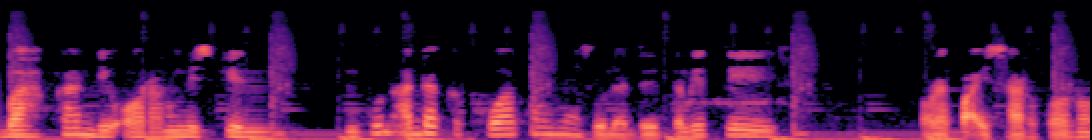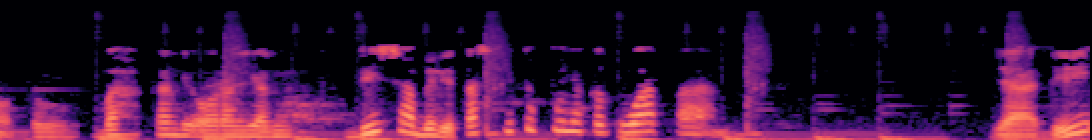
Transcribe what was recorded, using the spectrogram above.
Bahkan di orang miskin pun ada kekuatannya sudah diteliti oleh Pak Isartono tuh. Bahkan di orang yang disabilitas itu punya kekuatan jadi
